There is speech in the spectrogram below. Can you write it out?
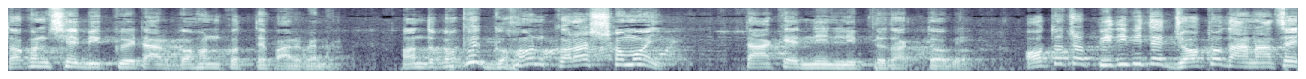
তখন সে ভিক্ষু এটা আর গ্রহণ করতে পারবে না। অন্তপক্ষে গ্রহণ করার সময় তাকে নির্লিপ্ত থাকতে হবে। অথচ পৃথিবীতে যত দান আছে,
